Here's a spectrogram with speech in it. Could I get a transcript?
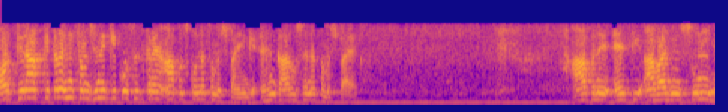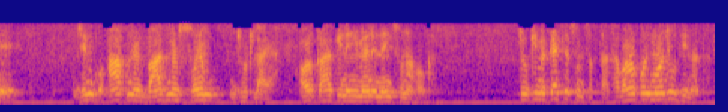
और फिर आप कितना ही समझने की कोशिश करें, आप उसको न समझ पाएँगे। अहंकार उसे न समझ पाएगा। आपने ऐसी आवाज़ें सुनी है, जिनको आपने बाद में स्वयं झुटलाया और कहा कि नहीं, मैंने नहीं सुना होगा। क्योंकि मैं कैसे सुन सकता था? वहाँ कोई मौजूद ही ना था।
